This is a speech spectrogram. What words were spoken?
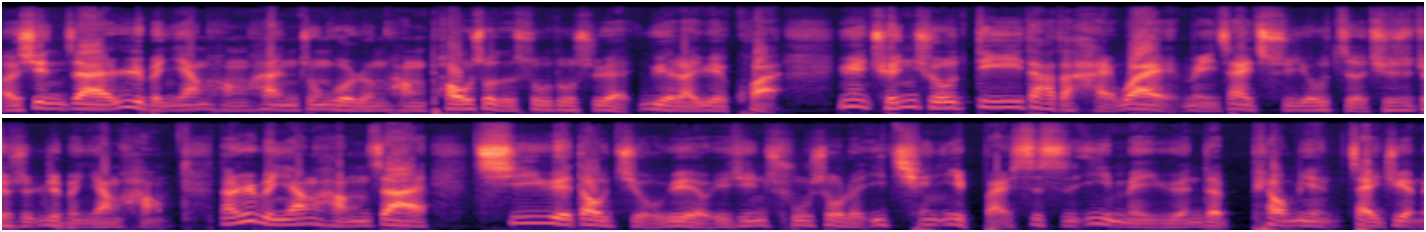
呃，现在日本央行和中国人行抛售的速度是越越来越快，因为全球第一大的海外美债持有者其实就是日本央行。那日本央行在七月到九月已经出售了一千一百四十亿美元的票面债券，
